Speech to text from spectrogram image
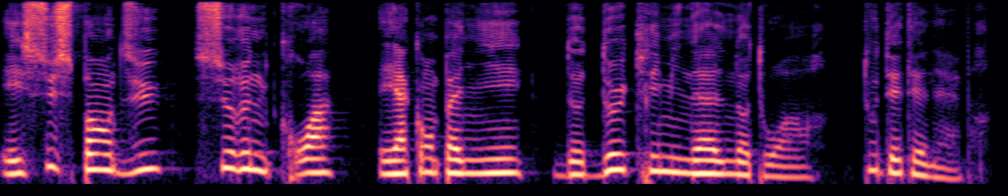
et suspendu sur une croix et accompagné de deux criminels notoires tout est ténèbres.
